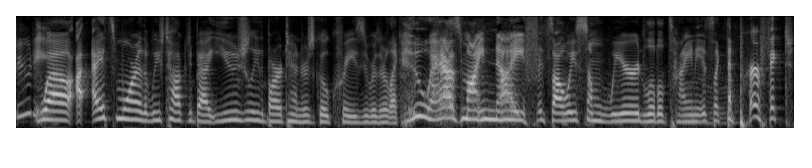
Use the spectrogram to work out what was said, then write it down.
duty. Well, I, it's more that we've talked about. Usually, the bartenders go crazy where they're like, "Who has my knife?" It's always some weird little tiny. It's like the perfect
